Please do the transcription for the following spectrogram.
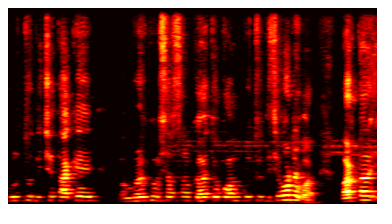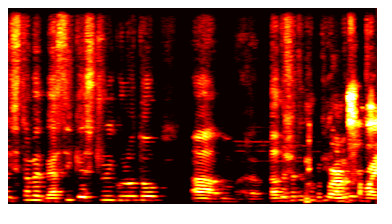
গুরুত্ব দিচ্ছে তাকে মহিকুম সাল্লামকে হয়তো কম গুরুত্ব দিচ্ছে হোয়াট এভার বাট তারা ইসলামের বেসিক হিস্ট্রিগুলো তো আহ, তাদের সাথে খুব সবাই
